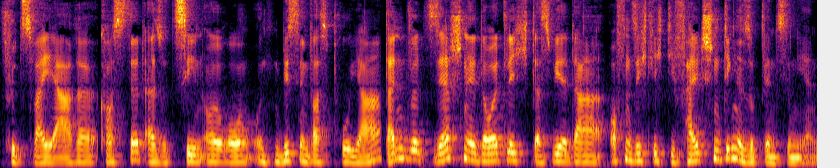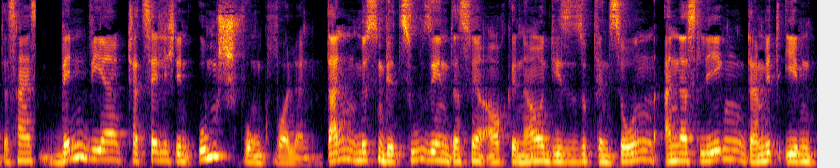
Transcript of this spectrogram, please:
für zwei Jahre kostet, also 10 Euro und ein bisschen was pro Jahr, dann wird sehr schnell deutlich, dass wir da offensichtlich die falschen Dinge subventionieren. Das heißt, wenn wir tatsächlich den Umschwung wollen, dann müssen wir zusehen, dass wir auch genau diese Subventionen anders legen, damit eben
